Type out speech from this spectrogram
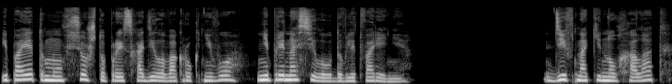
и поэтому все, что происходило вокруг него, не приносило удовлетворения. Див накинул халат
